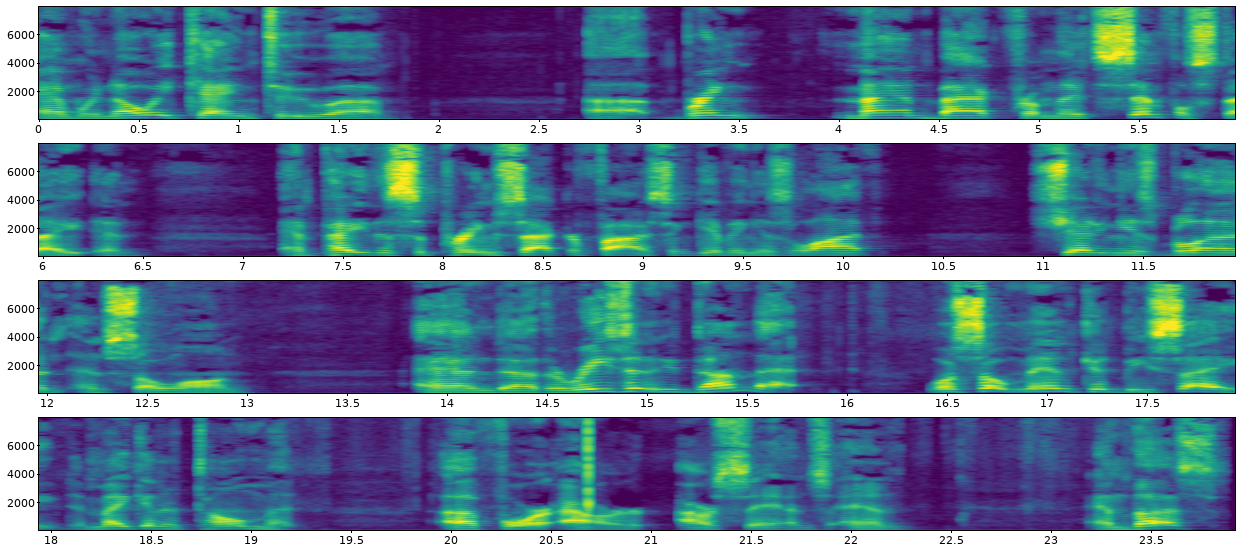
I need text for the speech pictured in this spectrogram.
and we know He came to uh, uh bring man back from the sinful state and and pay the supreme sacrifice and giving his life, shedding his blood, and so on. And uh, the reason he done that was so men could be saved and make an atonement uh, for our our sins, and and thus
